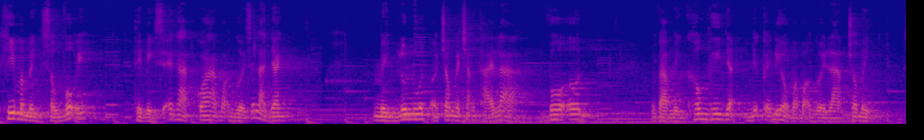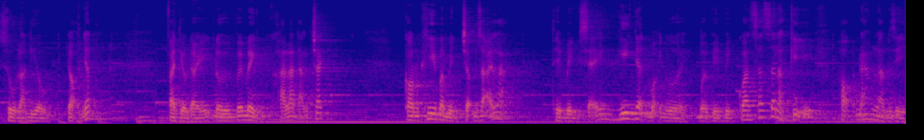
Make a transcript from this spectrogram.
Khi mà mình sống vội thì mình sẽ gạt qua mọi người rất là nhanh. Mình luôn luôn ở trong cái trạng thái là vô ơn và mình không ghi nhận những cái điều mà mọi người làm cho mình, dù là điều nhỏ nhất. Và điều đấy đối với mình khá là đáng trách. Còn khi mà mình chậm rãi lại, thì mình sẽ ghi nhận mọi người, bởi vì mình quan sát rất là kỹ họ đang làm gì,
